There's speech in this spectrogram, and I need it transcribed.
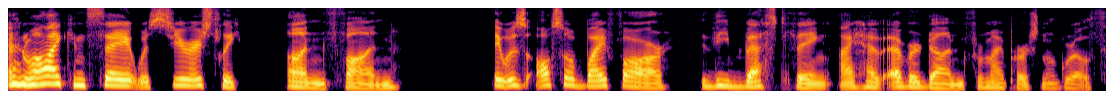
And while I can say it was seriously unfun, it was also by far the best thing I have ever done for my personal growth.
